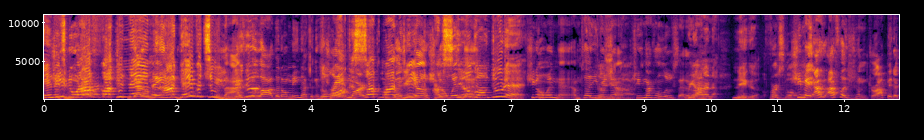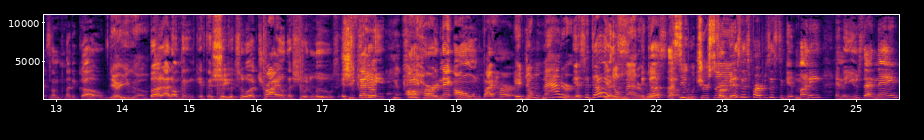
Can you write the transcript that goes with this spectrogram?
And She it's can do my whatever. fucking That don't name, and I gave it to you, the eyes of the law, that don't mean nothing. It's The law can suck my dick. you know, she I'm gonna win still that. gonna do that. She gonna win that. I'm telling you No, right she now. not. She's not gonna lose that. At all. Rihanna, nigga. First of all, She may. I, I feel like she's gonna drop it at some point. Let it go. There you go. But I don't think if they took it to a trial that she would lose. It's She federally can't- you uh, can't- her name owned by her. it don't matter. Yes, it does. It don't matter. It Well, does. I see what you're saying. For business purposes, to get money and to use that name,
